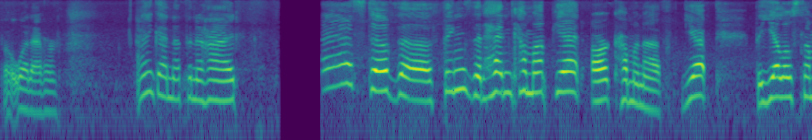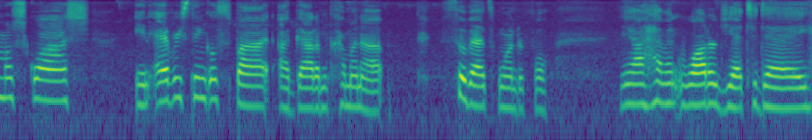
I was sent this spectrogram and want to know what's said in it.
But whatever. I ain't got nothing to hide. Last of the things that hadn't come up yet are coming up. Yep, the yellow summer squash in every single spot. I've got them coming up. So that's wonderful. Yeah, I haven't watered yet today.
